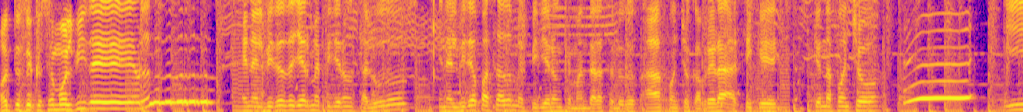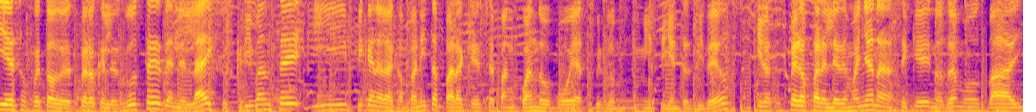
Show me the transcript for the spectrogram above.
Antes de que se me olvide. En el video de ayer me pidieron saludos. En el video pasado me pidieron que mandara saludos a Foncho Cabrera. Así que, ¿qué onda, Foncho? Y eso fue todo, espero que les guste, denle like, suscríbanse y piquen a la campanita para que sepan cuándo voy a subir mis siguientes videos. Y los espero para el día de mañana, así que nos vemos, bye.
